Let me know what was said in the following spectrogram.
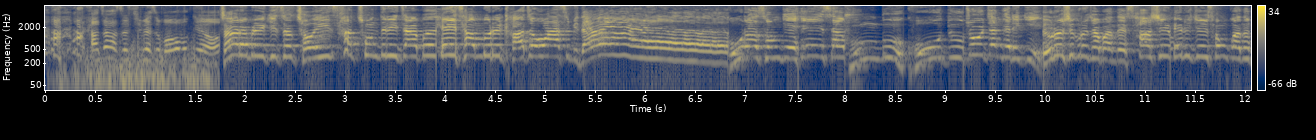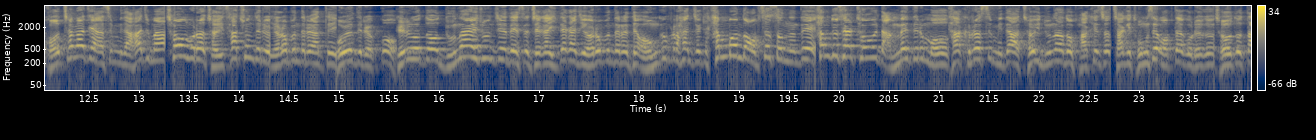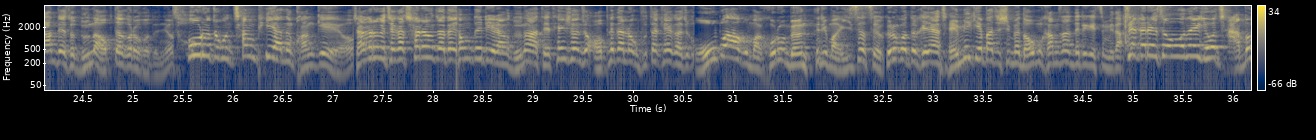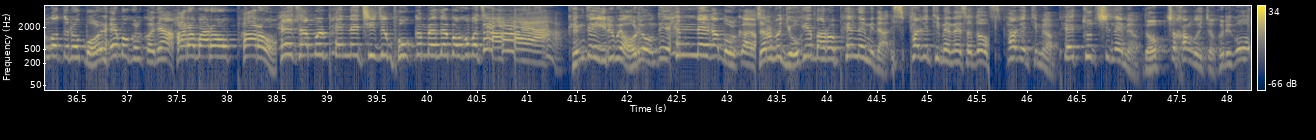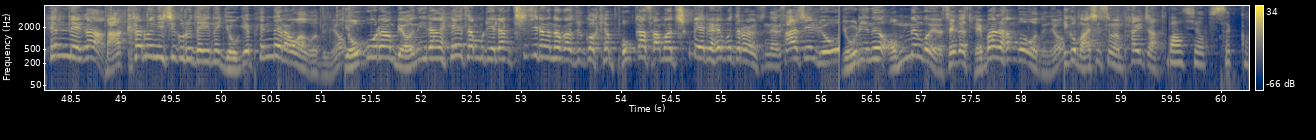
가져가서 집에서 먹어볼게요. 자 여러분 이렇게 해서 저희 사촌들이 잡은 해산물을 가져왔습니다. 보라성게, 해삼, 군부, 고둥, 졸장게 이렇게 이런 식으로 잡았는데 사실 해루질 성과는 거창하지 않습니다. 하지만 처음으로 저희 사촌들이 여러분들한테 보여드렸고 그리고 또 누나의 존재에 대해서 제가 이때까지 여러분들한테 언급을 한 적이 한 번도 없었었는데 한두 살 터울 남매들은 뭐 다 그렇습니다. 저희 누나도 밖에서 자기 동생 없다고 그러고 저도 딴 데서 누나 없다 그러거든요. 서로 조금 창피해하는 관계예요. 자 그리고 제가 촬영자들 형들이랑 누나한테 텐션 좀 up해달라고 부탁해가지고 오버하고 막 그런 면들이 막 있었어요. 그런 것들 그냥 재밌게 봐주시면 너무 감사드리겠습니다. 자 그래서 오늘 요 잡은 것들은 뭘 해먹을 거냐? 바로 바로 바로 해산물 펜네 치즈 볶음면을 먹어보자. 굉장히 이름이 어려운데 펜네가 뭘까요? 자 여러분 요게 바로 펜네입니다. 스파게티면에서도 스파게티면, 페투치네면 넓적한 거 있죠. 그리고 펜네가 마카로니식으로 되어 있는 요게 펜네라고 하거든요. 요거랑 면이랑 해산물이랑 치즈랑 넣어가지고 그냥 볶아서 한번 추배를 해보도록 하겠습니다. 사실 요 요리는 없는 거예요. 제가 개발한 거거든요. 이거 맛있으면 팔자. 맛이 없을 거.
